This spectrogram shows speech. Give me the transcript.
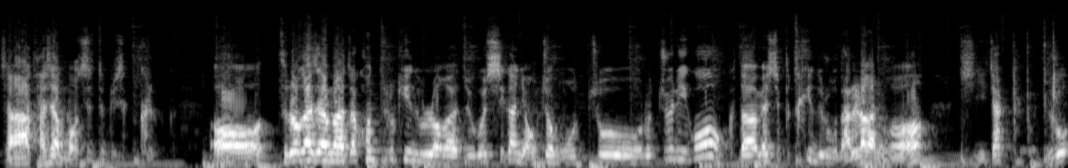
자, 다시 한 번 시트 어 들어가자마자 컨트롤 키 눌러가지고 시간 0.5초로 줄이고 그 다음에 시프트 키 누르고 날아가는 거 시작 그리고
